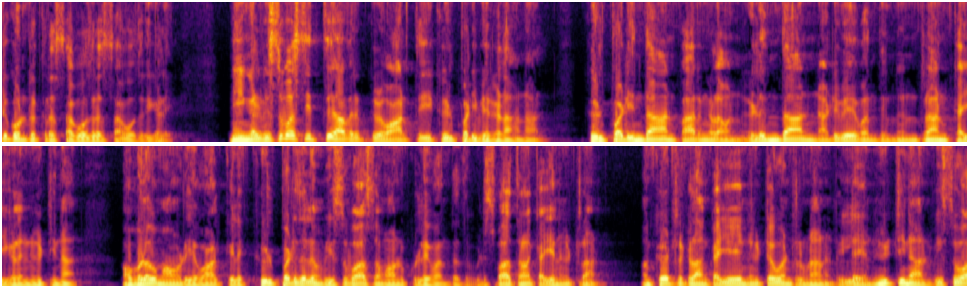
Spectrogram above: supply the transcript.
کنکر سہور سہو نہیںرک وارت کیوان کیڑپڑان پارنگن نو وان کئی نان کیڑ پڑھوں وسواسم کو کئی نٹانک یٹیناسٹان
